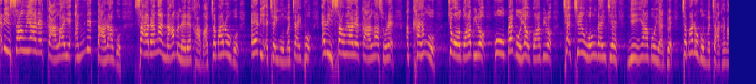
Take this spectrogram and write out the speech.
အဲ့ဒီစောင့်ရတဲ့ကာလရဲ့အနှစ်သာရကိုစာတန်ကနားမလဲတဲ့ခါမှာကျမတို့ကိုအဲ့ဒီအချိန်ကိုမကြိုက်ဖို့အဲ့ဒီစောင့်ရတဲ့ကာလဆိုတဲ့အခန်းကိုကြော်သွားပြီးတော့ဟိုဘက်ကိုရောက်သွားပြီးတော့ချက်ချင်းဝုန်းတိုင်းကျဲမြင်ရဖို့ရန်အတွက်ကျမတို့ကိုမကြာခဏ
